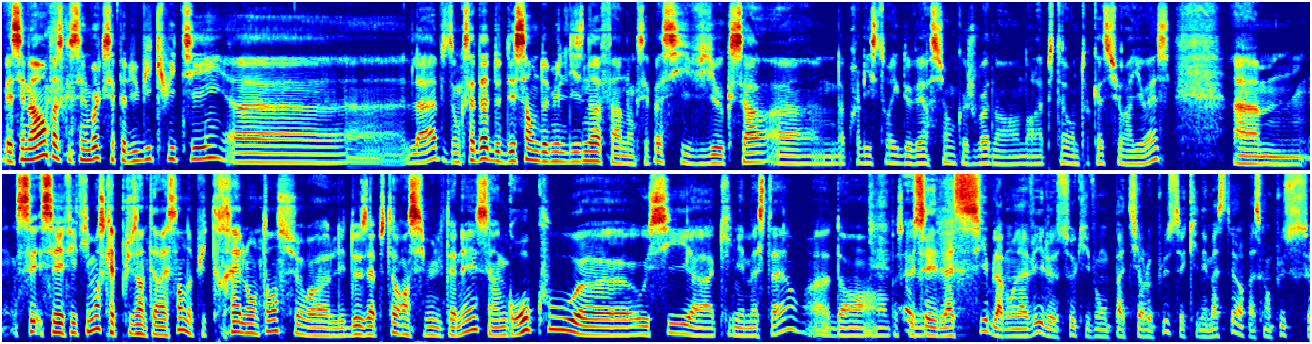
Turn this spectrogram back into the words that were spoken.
Mais c'est marrant parce que c'est une boîte qui s'appelle Ubiquity euh, Labs. Donc ça date de décembre 2019, hein, donc c'est pas si vieux que ça, euh, d'après l'historique de version que je vois dans, dans l'App Store, en tout cas sur iOS. Euh, c'est effectivement ce qui est le plus intéressant depuis très longtemps sur les deux App Store en simultané. C'est un gros coup aussi à KineMaster. dans, C'est la cible à mon avis, ceux qui vont pâtir le plus, c'est KineMaster. Parce qu'en plus,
